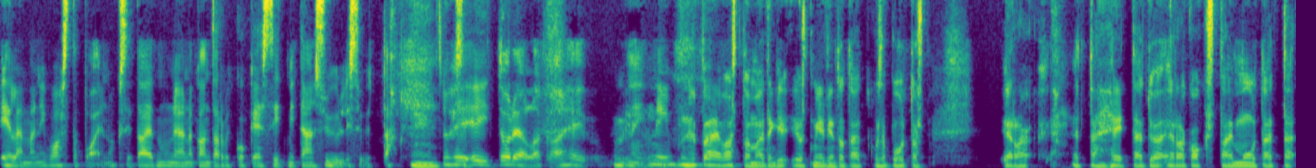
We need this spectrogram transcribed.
elämäni vastapainoksi tai että mun ei ainakaan tarvitse kokea siitä mitään syyllisyyttä. Mm. No hei, ei todellakaan. Hei, niin. niin. Päinvastoin mä jotenkin just mietin, tota, että kun sä puhut tuosta, era, että heittäytyä erakoksi tai muuta, että,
